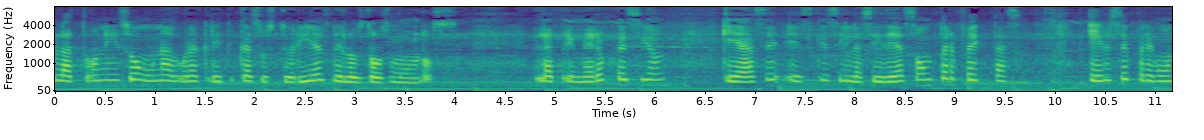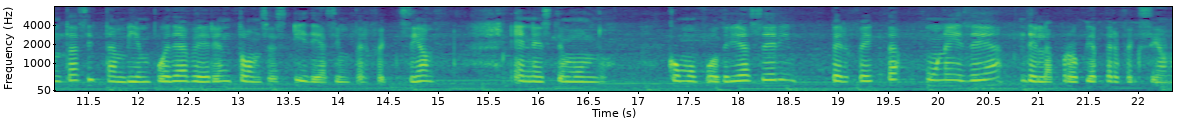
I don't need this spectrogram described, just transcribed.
Platón hizo una dura crítica a sus teorías de los dos mundos. La primera objeción que hace es que si las ideas son perfectas, él se pregunta si también puede haber entonces ideas sin perfección en este mundo, como podría ser imperfecta una idea de la propia perfección.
